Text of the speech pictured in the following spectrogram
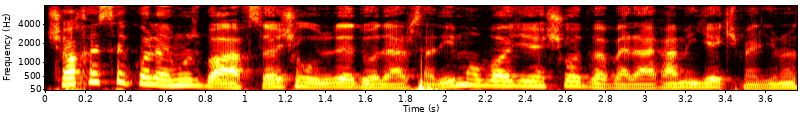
شاخص کل امروز با افزایش حدود دو درصدی مواجه شد و به رقم 1 میلیون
